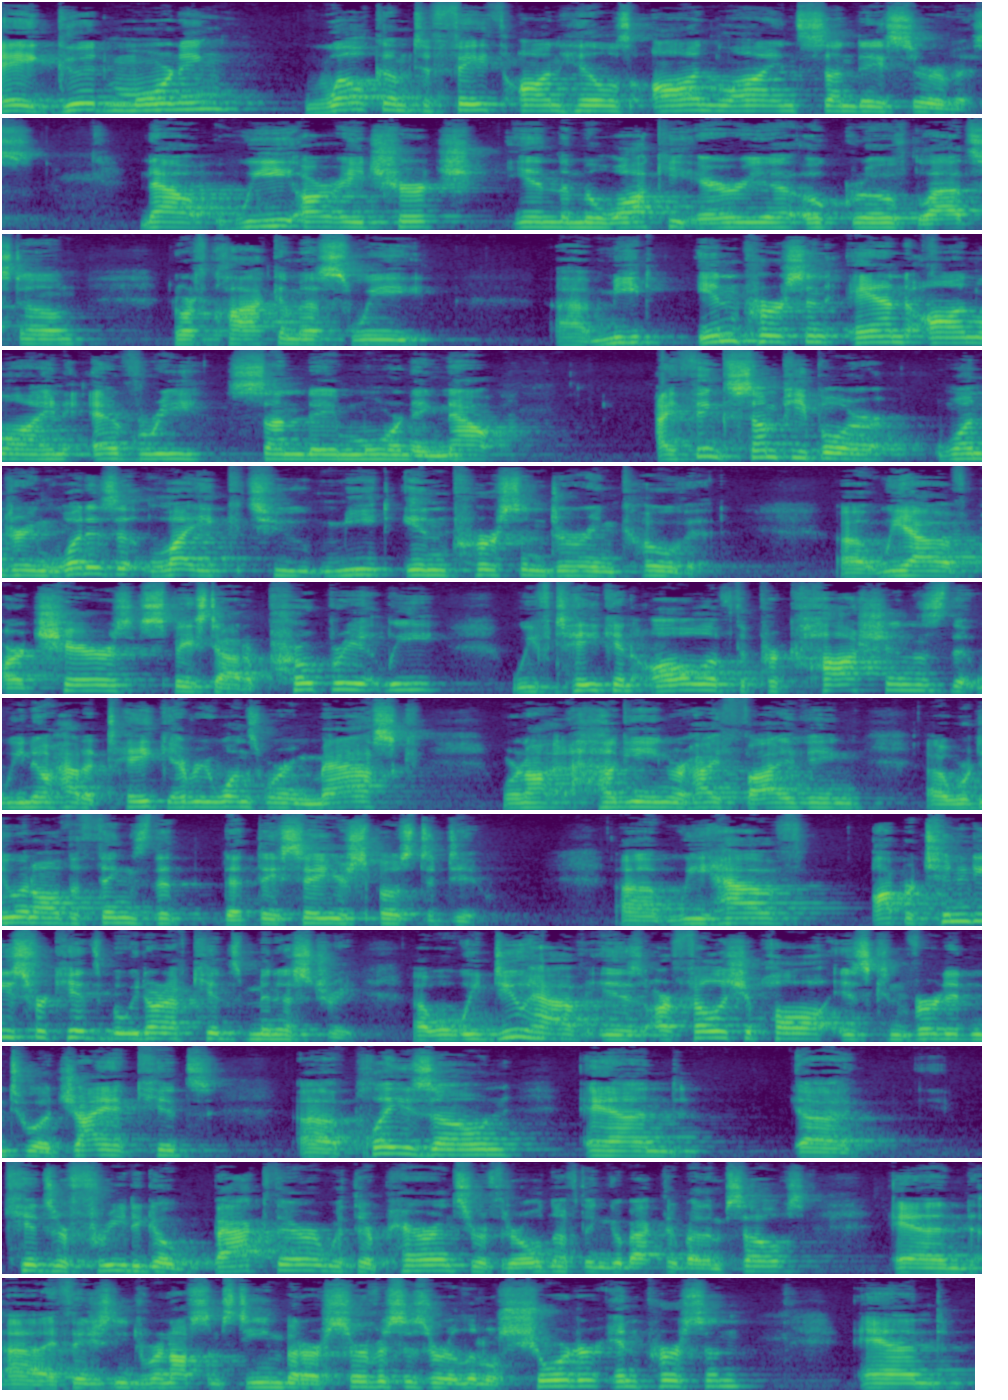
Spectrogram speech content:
Hey, good morning. Welcome to Faith on Hill's online Sunday service. Now, we are a church in the Milwaukie area, Oak Grove, Gladstone, North Clackamas. We uh, meet in person and online every Sunday morning. Now, I think some people are wondering what is it like to meet in person during COVID? Uh, we have our chairs spaced out appropriately. We've taken all of the precautions that we know how to take. Everyone's wearing masks. We're not hugging or high fiving. Uh, we're doing all the things that, that they say you're supposed to do. Uh, we have opportunities for kids, but we don't have kids ministry. Uh, what we do have is our fellowship hall is converted into a giant kids uh, play zone, and uh, kids are free to go back there with their parents, or if they're old enough, they can go back there by themselves and uh, if they just need to run off some steam. But our services are a little shorter in person, and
